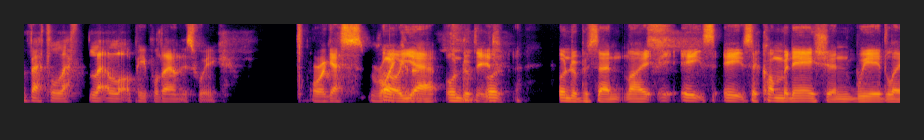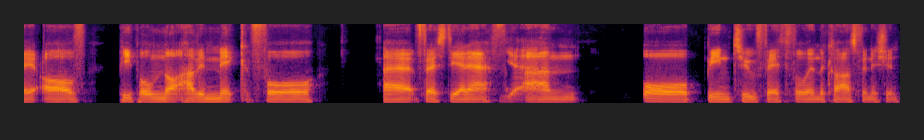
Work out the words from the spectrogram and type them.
Vettel left let a lot of people down this week. Or I guess right. oh yeah, did. Hundred percent. Like it's it's a combination, weirdly, of people not having Mick for uh, first DNF, Yeah. and or being too faithful in the cars finishing,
